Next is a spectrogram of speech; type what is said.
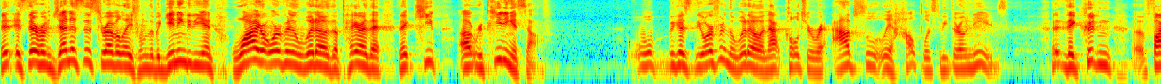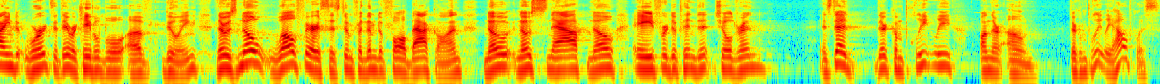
It's there from Genesis to Revelation, from the beginning to the end. Why are orphan and widow the pair that, that keep uh, repeating itself? Well, because the orphan and the widow in that culture were absolutely helpless to meet their own needs. They couldn't uh, find work that they were capable of doing. There was no welfare system for them to fall back on, no, no SNAP, no aid for dependent children. Instead, they're completely on their own, they're completely helpless.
